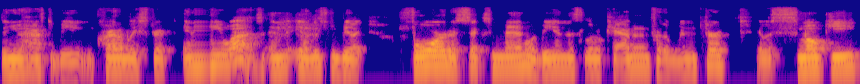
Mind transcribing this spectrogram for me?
then you have to be incredibly strict. And he was. And you know, this would be like four to six men would be in this little cabin for the winter. It was smoky,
